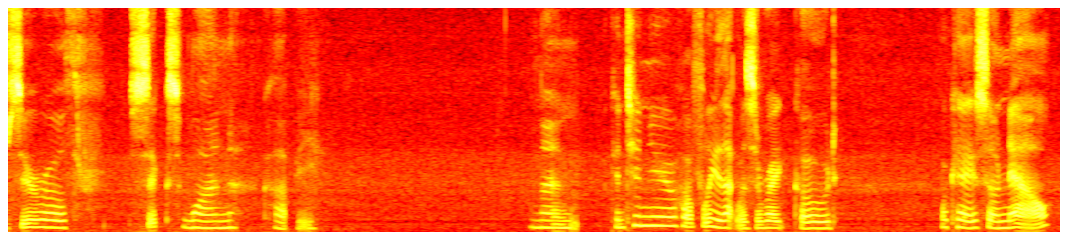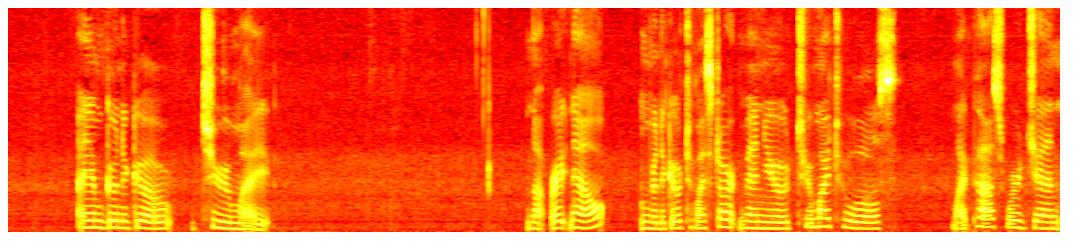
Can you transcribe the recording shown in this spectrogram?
Zero six one copy. And then continue. Hopefully that was the right code. Okay, so now I am going to go to my, not right now, I'm going to go to my start menu, to my tools, my password gen,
